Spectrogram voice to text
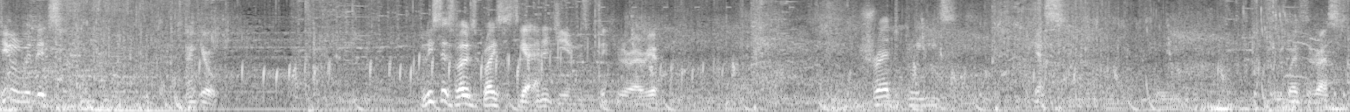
deal with it. Thank you. At least there's loads of places to get energy in this particular area. Shred, please. Yes. Where's the rest?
